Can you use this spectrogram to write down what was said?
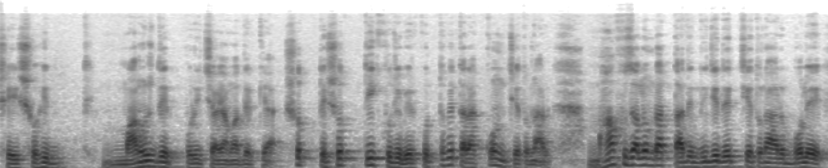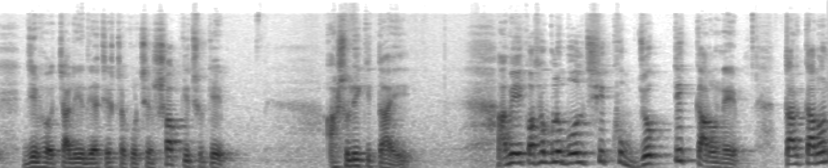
সেই শহীদ মানুষদের পরিচয় আমাদেরকে সত্যি সত্যি খুঁজে বের করতে হবে। তারা কোন চেতনার? মাহফুজ আলমরা তাদের নিজেদের চেতনার বলে যেভাবে চালিয়ে দেওয়ার চেষ্টা করছেন সব কিছুকে আসলে কি তাই? আমি এই কথাগুলো বলছি খুব যৌক্তিক কারণে। তার কারণ,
